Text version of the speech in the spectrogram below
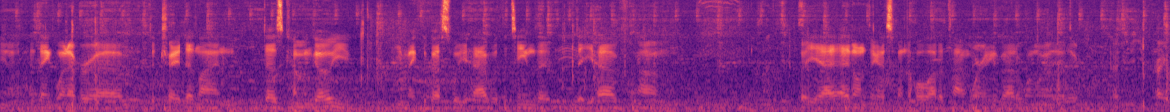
you know, I think whenever uh, the trade deadline does come and go, you you make the best what you have with the team that, that you have. Um, but yeah, I don't think I spend a whole lot of time worrying about it one way or the other. That's- You probably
